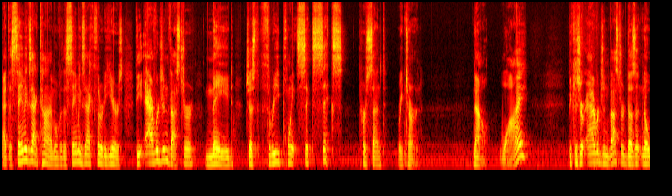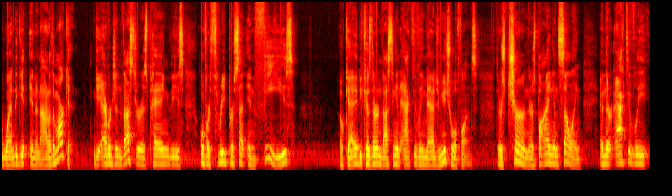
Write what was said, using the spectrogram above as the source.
at the same exact time, over the same exact 30 years, the average investor made just 3.66% return. Now, why? Because your average investor doesn't know when to get in and out of the market. The average investor is paying these over 3% in fees, okay, because they're investing in actively managed mutual funds. There's churn, there's buying and selling, and they're actively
